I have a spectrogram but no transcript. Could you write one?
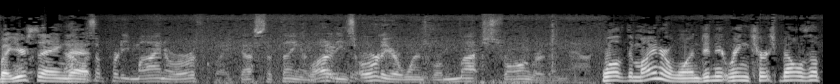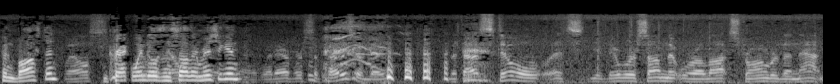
But you're saying that that, was a pretty minor earthquake. That's the thing. A lot of these earlier ones were much stronger than that. well, the minor one didn't it ring church bells up in Boston? Well, And crack windows in southern Michigan? Uh, whatever, supposedly. but that's still, it's, there were some that were a lot stronger than that.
